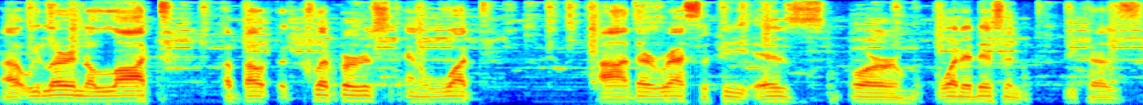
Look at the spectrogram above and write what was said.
Uh, we learned a lot about the Clippers and what uh, their recipe is or what it isn't because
